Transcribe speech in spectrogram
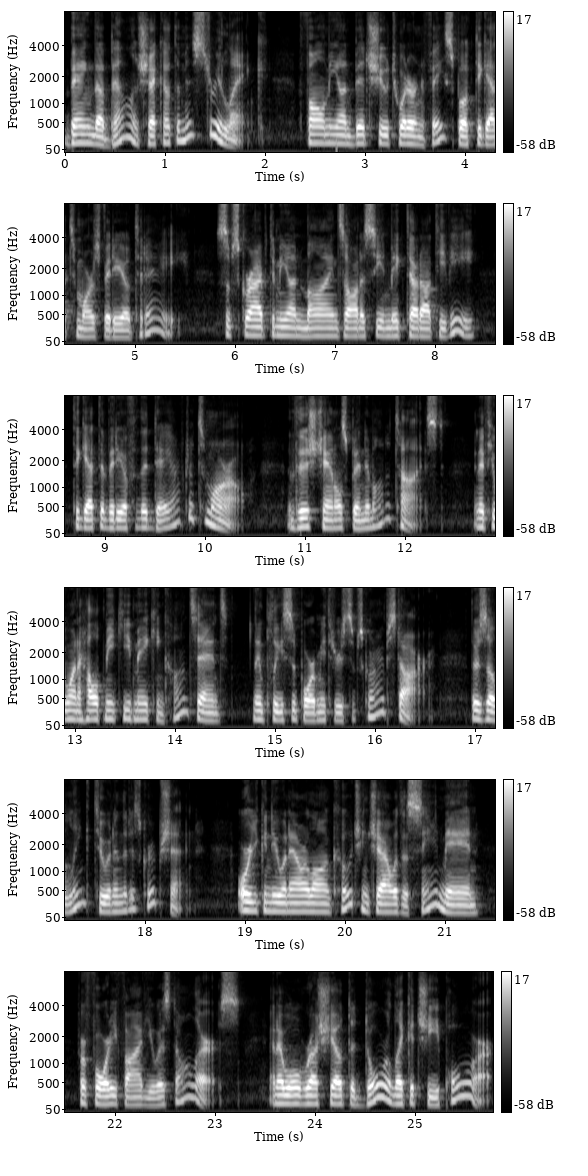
Bang the bell and check out the mystery link. Follow me on BitChute, Twitter, and Facebook to get tomorrow's video today. Subscribe to me on Minds, Odysee, and MGTOW.tv to get the video for the day after tomorrow. This channel's been demonetized. And if you want to help me keep making content, then please support me through Subscribestar. There's a link to it in the description. Or you can do an hour long coaching chat with a Sandman for 45 US dollars, and I will rush out the door like a cheap whore.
